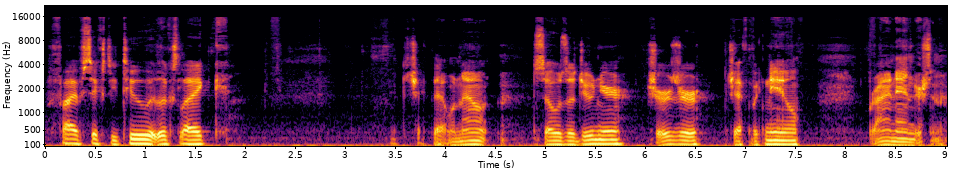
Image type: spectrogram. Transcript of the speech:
562 it looks like. Let's check that one out. Souza Jr., Scherzer, Jeff McNeil, Brian Anderson.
